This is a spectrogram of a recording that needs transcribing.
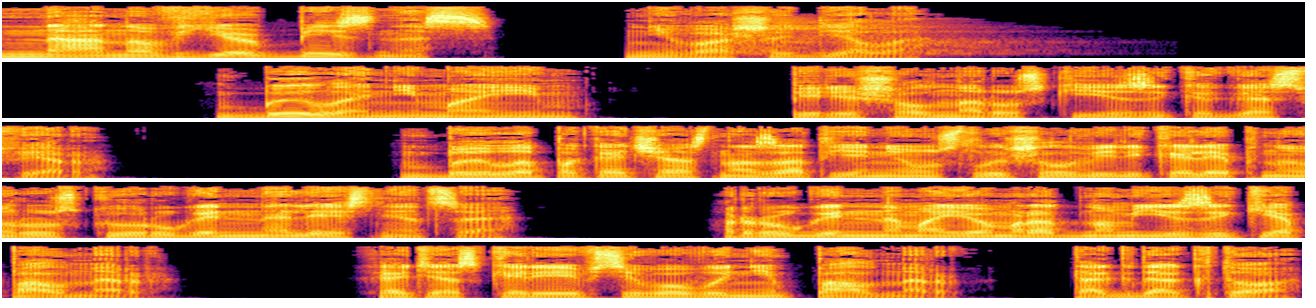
None of your business. Не ваше дело. Было не моим, перешел на русский язык Агасфер. Было, пока час назад я не услышал великолепную русскую ругань на лестнице. Ругань на моем родном языке, Палмер. Хотя, скорее всего, вы не Палмер. Тогда кто?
